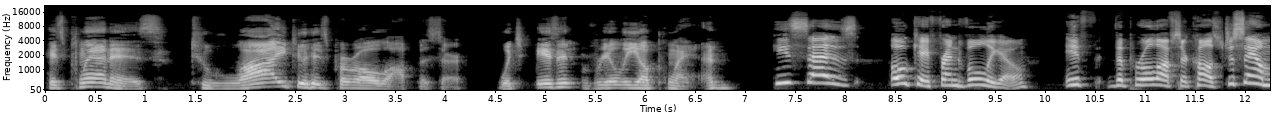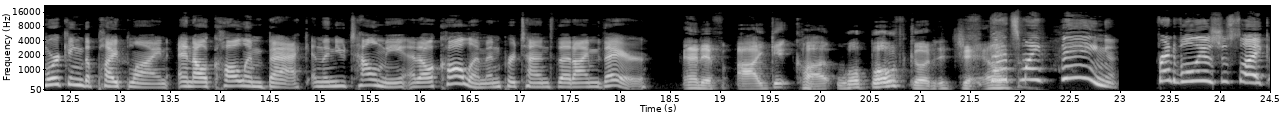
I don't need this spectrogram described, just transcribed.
His plan is to lie to his parole officer, which isn't really a plan. He says, okay, friend Volio, if the parole officer calls, just say I'm working the pipeline and I'll call him back, and then you tell me and I'll call him and pretend that I'm there. And if I get caught, we'll both go to jail. That's my thing! Friend Volio's just like,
